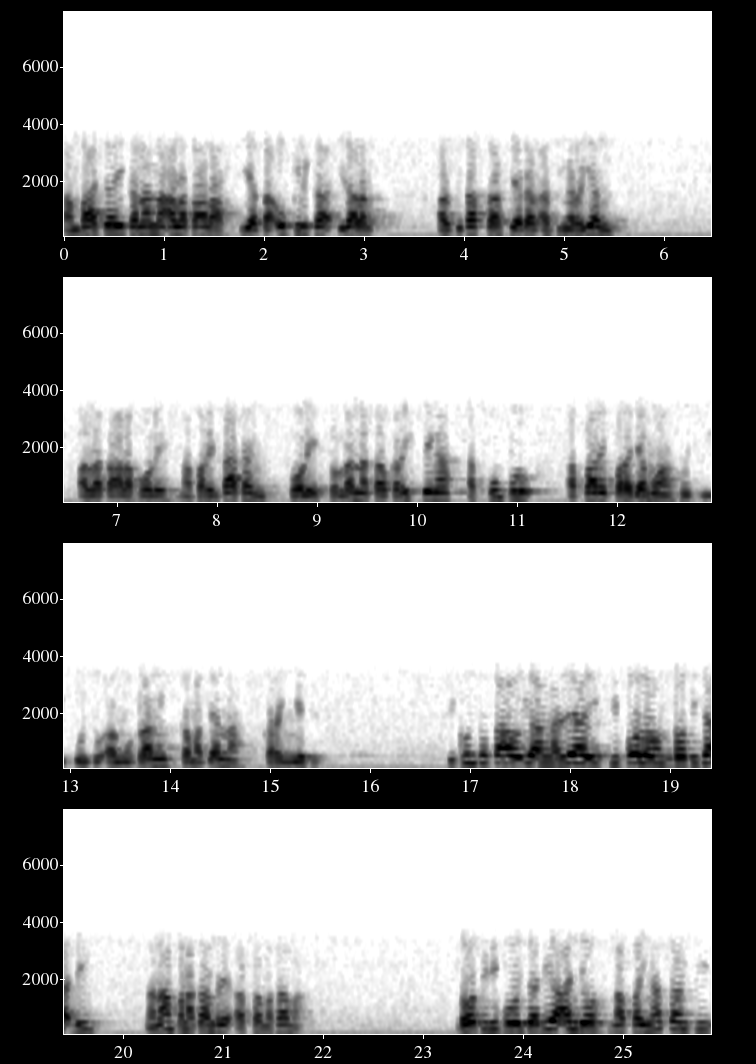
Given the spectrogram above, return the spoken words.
ambaca ikanana Allah Ta'ala ia tak ukirika ilalang Alkitab kasiagan antingarian Allah Ta'ala boleh naparintahkan boleh solana tau karistenga akumpulu apare para jamuang suci untuk angutrangi kematianna kareng Yesus. Si kuntu tahu yang ngaliai si polong roti cadi nanam penakan re sama-sama. Roti ni polong cadia anjo napa ingatan si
